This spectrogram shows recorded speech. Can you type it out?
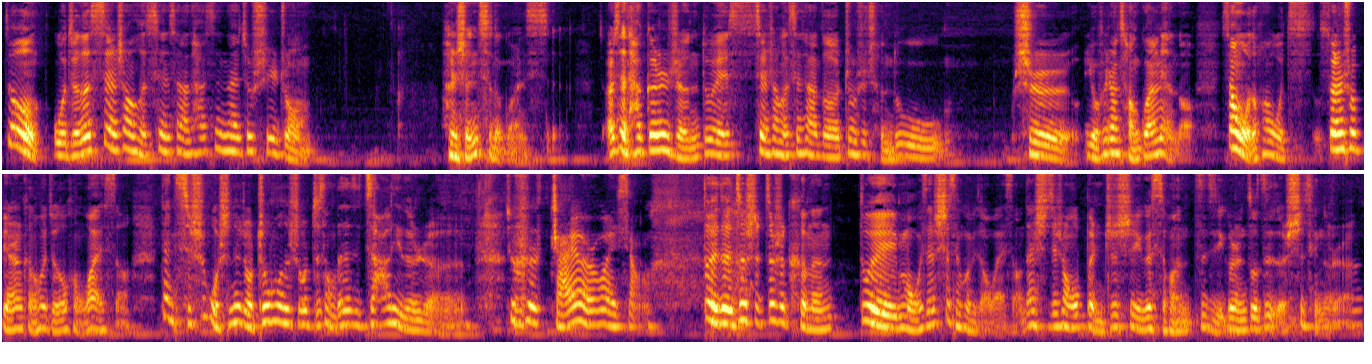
就我觉得线上和线下，它现在就是一种。很神奇的关系，而且它跟人对线上和线下的重视程度是有非常强关联的。像我的话，我虽然说别人可能会觉得我很外向，但其实我是那种周末的时候只想待在家里的人，就是宅而外向。对对，就是就是可能对某一些事情会比较外向，但实际上我本质是一个喜欢自己一个人做自己的事情的人。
